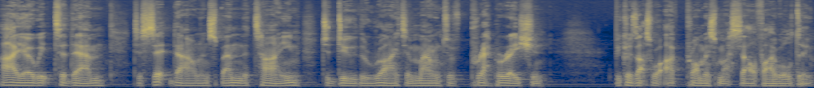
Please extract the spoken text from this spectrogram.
I owe it to them to sit down and spend the time to do the right amount of preparation because that's what I've promised myself I will do.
